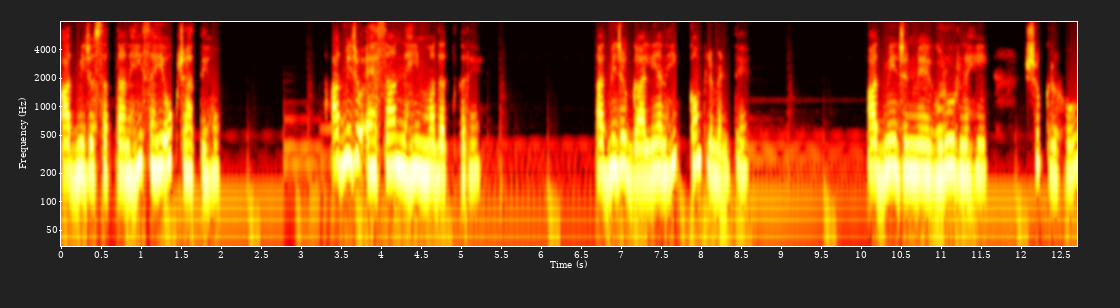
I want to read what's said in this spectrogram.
आदमी जो सत्ता नहीं, सहयोग चाहते हो। आदमी जो एहसान नहीं, मदद करें। आदमी जो गालियाँ नहीं कॉम्प्लीमेंट दें। आदमी जिनमें गुरूर नहीं, शुक्र हो,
